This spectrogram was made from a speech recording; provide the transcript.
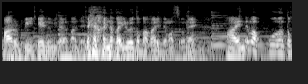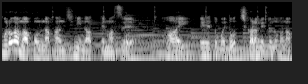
RBN みたいな感じでね、なんかいろいろと書かれてますよね。はい。で、まあ、ここのところが、まあ、こんな感じになってます。はい。えっ、ー、と、これどっちからめくるのかな？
